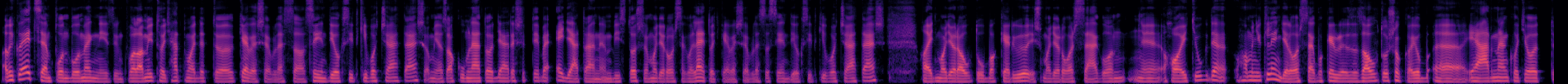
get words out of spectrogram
amikor egy szempontból megnézünk valamit, hogy hát majd ettől kevesebb lesz a széndiokszid kibocsátás, ami az akkumulátorgyár esetében egyáltalán nem biztos, mert Magyarországon lehet, hogy kevesebb lesz a széndiokszid széndiokszid kibocsátás, ha egy magyar autóba kerül, és Magyarországon hajtjuk, de ha mondjuk Lengyelországba kerül ez az autó, sokkal jobb járnánk, hogyha ott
